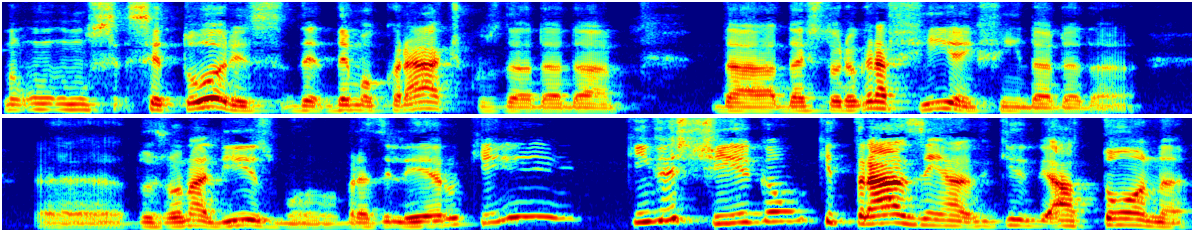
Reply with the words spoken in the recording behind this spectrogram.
um, um setores de, democráticos da, da, da, da, da historiografia, enfim, da, da, da uh, do jornalismo brasileiro que, que investigam, que trazem que, à tona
